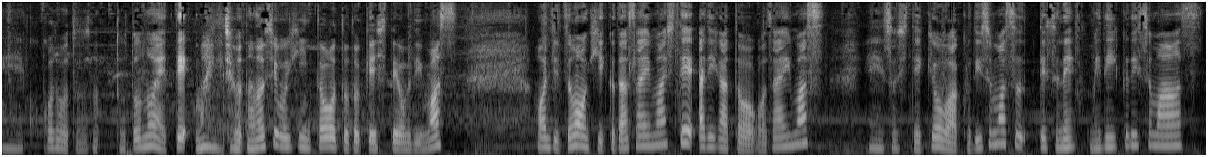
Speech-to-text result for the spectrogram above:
えー心を整えて 毎日を楽しむヒントをお届けしております。本日もお聴きくださいましてありがとうございます。えーそして今日はクリスマスですね。メリークリスマス。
